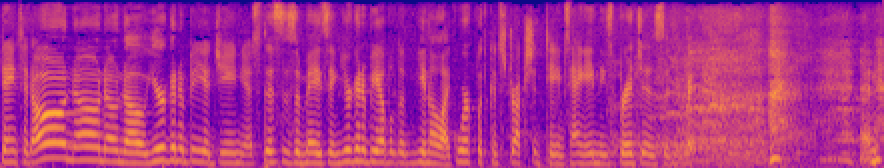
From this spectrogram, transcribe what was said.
Dane said, Oh, no, no, no, you're going to be a genius. This is amazing. You're going to be able to, you know, like work with construction teams hanging these bridges. And, and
